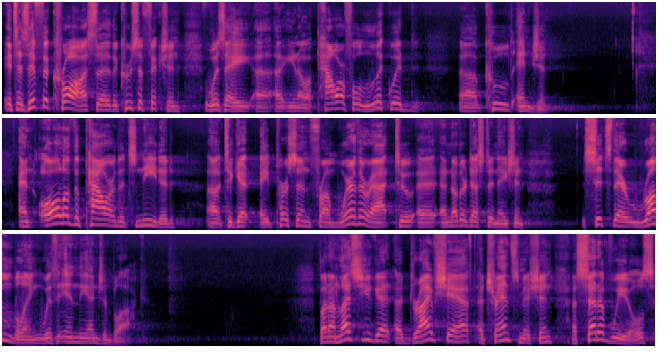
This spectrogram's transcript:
It's as if the cross, uh, the crucifixion, was a, a, you know, a powerful liquid uh, cooled engine. And all of the power that's needed uh, to get a person from where they're at to a, another destination sits there rumbling within the engine block. But unless you get a drive shaft, a transmission, a set of wheels,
